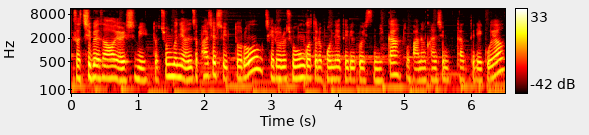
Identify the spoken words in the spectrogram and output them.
그래서 집에서 열심히 또 충분히 연습하실 수 있도록 재료를 좋은 것들을 보내드리고 있으니까 또 많은 관심 부탁드리고요.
